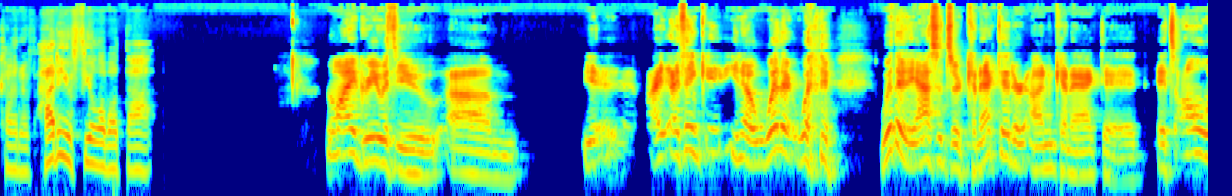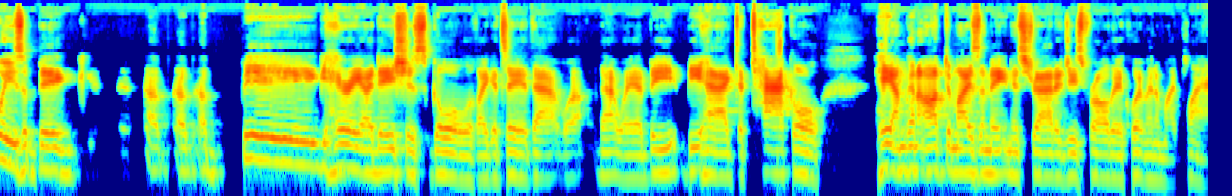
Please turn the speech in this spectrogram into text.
Kind of. How do you feel about that? No, I agree with you. Um, yeah, I, I, think you know whether, whether whether the assets are connected or unconnected, it's always a big a, a, a, big, hairy, audacious goal, if I could say it that that way, a BHAG to tackle. Hey, I'm going to optimize the maintenance strategies for all the equipment in my plant,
